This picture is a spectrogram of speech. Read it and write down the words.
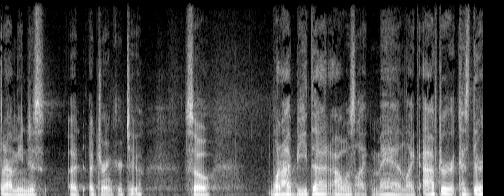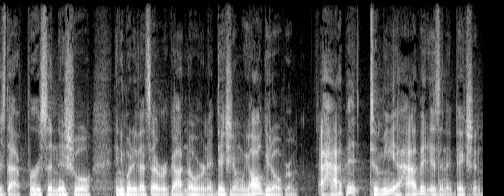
And I mean, just a, a drink or two. So when I beat that, I was like, man, like after, because there's that first initial, anybody that's ever gotten over an addiction, we all get over them. A habit, to me, a habit is an addiction.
